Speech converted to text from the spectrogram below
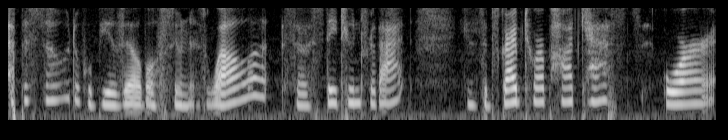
episode will be available soon as well, so stay tuned for that. You can subscribe to our podcasts or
